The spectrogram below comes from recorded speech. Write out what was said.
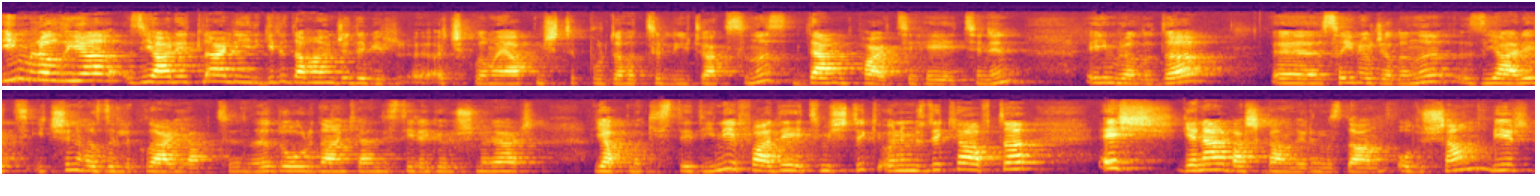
İmralı'ya ziyaretlerle ilgili daha önce de bir e, açıklama yapmıştık burada hatırlayacaksınız. DEM Parti heyetinin İmralı'da e, Sayın Öcalan'ı ziyaret için hazırlıklar yaptığını, doğrudan kendisiyle görüşmeler yapmak istediğini ifade etmiştik. Önümüzdeki hafta eş genel başkanlarımızdan oluşan bir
